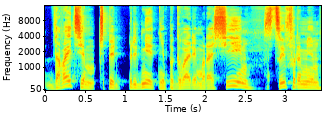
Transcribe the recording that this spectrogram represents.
Давайте теперь предметнее поговорим о России с цифрами.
